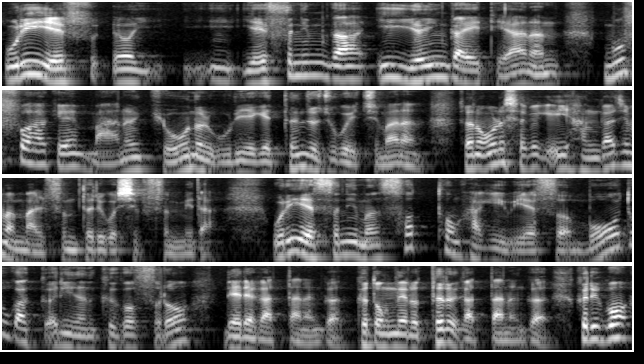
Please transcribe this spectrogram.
우리 예수, 어, 이 예수님과 이 여인과의 대화는 무수하게 많은 교훈을 우리에게 던져주고 있지만은 저는 오늘 새벽에 이 한 가지만 말씀드리고 싶습니다. 우리 예수님은 소통하기 위해서 모두가 끓이는 그곳으로 내려갔다는 것, 그 동네로 들어갔다는 것, 그리고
